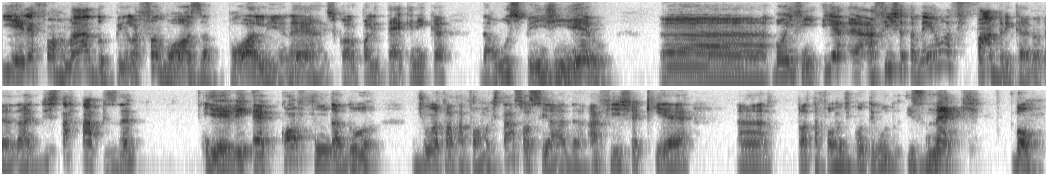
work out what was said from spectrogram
E ele é formado pela famosa Poli, né, a Escola Politécnica da USP, engenheiro. Uh, bom, enfim, e a, a Ficha também é uma fábrica, na verdade, de startups, né? E ele é cofundador de uma plataforma que está associada à Ficha, que é a plataforma de conteúdo Snack. Bom,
